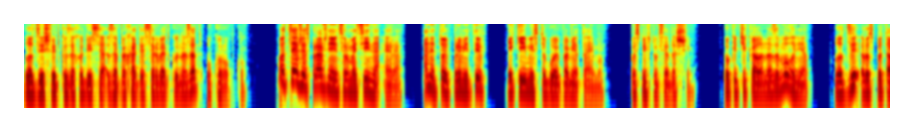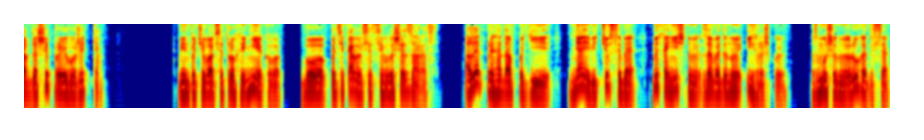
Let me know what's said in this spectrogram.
Лодзи швидко заходився запихати серветку назад у коробку. Оце вже справжня інформаційна ера, а не той примітив, який ми з тобою пам'ятаємо, посміхнувся Даши. Поки чекали на замовлення, Лодзи розпитав Даши про його життя. Він почувався трохи ніяково, бо поцікавився цим лише зараз, але пригадав події дня і відчув себе механічною заведеною іграшкою, змушеною рухатися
